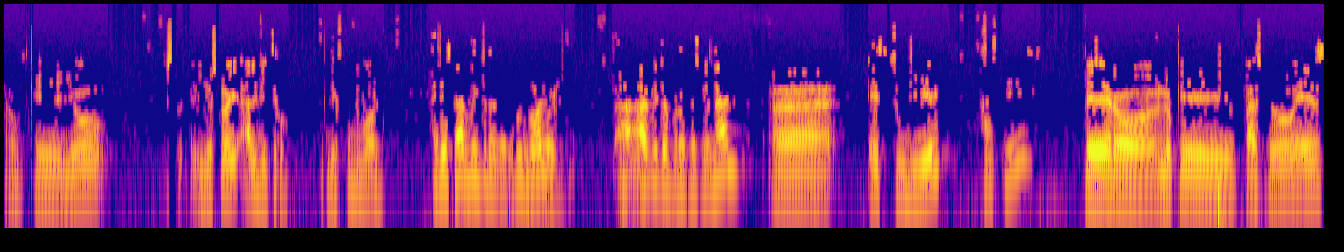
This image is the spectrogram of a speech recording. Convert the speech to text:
Aunque yo, yo soy árbitro de fútbol. ¿Eres árbitro de de fútbol? ¿Á- ¿Árbitro profesional? Ah, estudié, ¿Ah, sí? pero lo que pasó es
